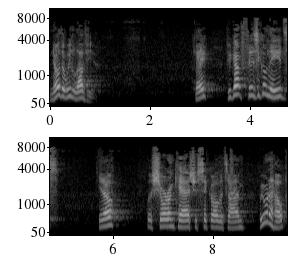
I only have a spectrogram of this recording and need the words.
know that we love you. Okay? If you've got physical needs, you know, little short on cash, you're sick all the time, we want to help.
